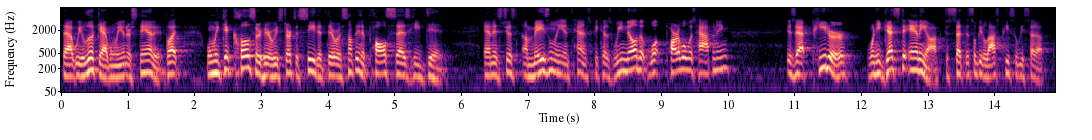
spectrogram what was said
that we look at when we understand it. But when we get closer here, we start to see that there was something that Paul says he did. And it's just amazingly intense because we know that what part of what was happening is that Peter, when he gets to Antioch, just set this will be the last piece that we set up.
